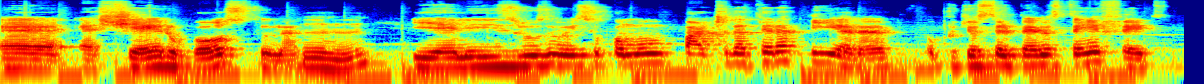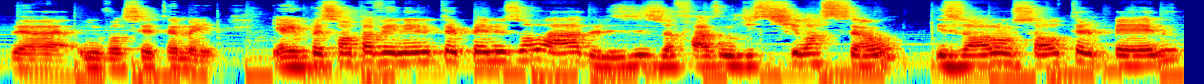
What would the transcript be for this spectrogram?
é, é cheiro, gosto, né? Uhum. E eles usam isso como parte da terapia, né? Porque os terpenos têm efeito uh, em você também. E aí o pessoal tá vendendo terpeno isolado, eles já fazem destilação, isolam só o terpeno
